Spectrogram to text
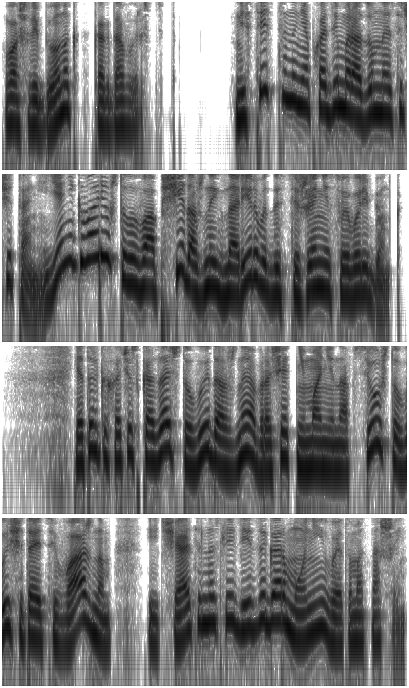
ваш ребенок, когда вырастет. Естественно, необходимо разумное сочетание. Я не говорю, что вы вообще должны игнорировать достижения своего ребенка. Я только хочу сказать, что вы должны обращать внимание на все, что вы считаете важным, и тщательно следить за гармонией в этом отношении.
